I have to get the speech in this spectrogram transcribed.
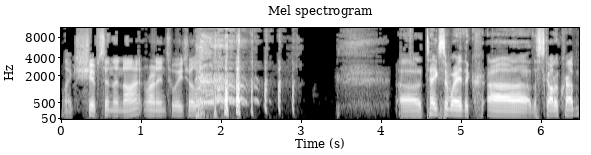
like ships in the night, run into each other. Uh, takes away the uh, the scuttle crab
